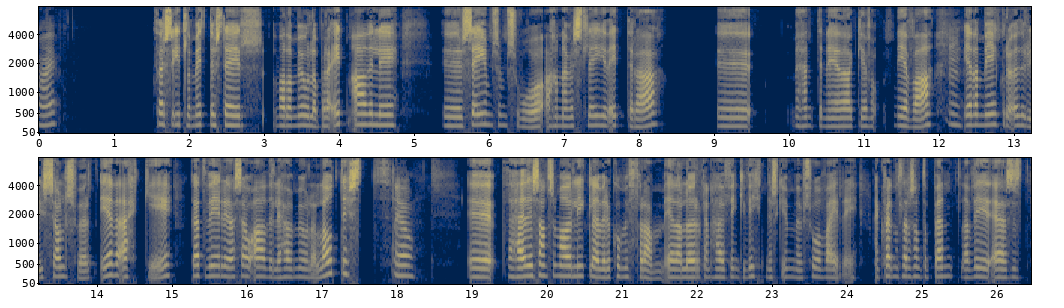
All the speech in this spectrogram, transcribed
Nei, Hversu illa mittust þeir var það mögulega bara einn aðili, uh, segjum sem svo að hann hefði slegið eittira uh, með hendinni eða nefa mm. eða með einhverju öðru í sjálfsvörn eða ekki, gætt verið að sá aðili hafi mögulega látist. já, Uh, það hefði samt sem áður líklega verið komið fram eða lauruglan hafi fengið vittnesk um ef svo væri. En hvernig ætlar það samt að bendla við eða sérst,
